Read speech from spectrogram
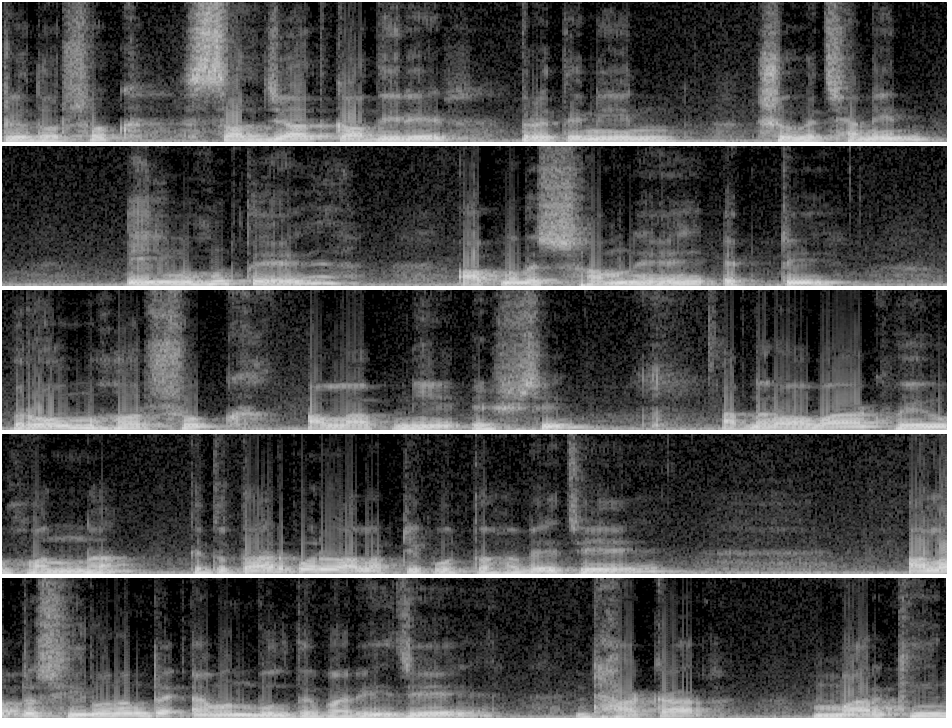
প্রিয় দর্শক, সাজ্জাদ কাদিরের প্রতি নিন শুভেচ্ছা নিন। এই মুহূর্তে আপনাদের সামনে একটি রোমহর্ষক আলাপ নিয়ে এসছি। আপনারা অবাক হয়েও হন না, কিন্তু তারপরেও আলাপটি করতে হবে যে আলাপটা শিরোনামটা এমন বলতে পারি যে ঢাকার মার্কিন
